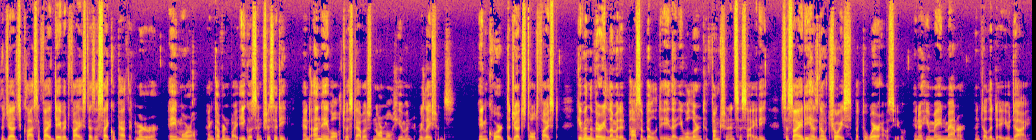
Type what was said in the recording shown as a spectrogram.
The judge classified David Feist as a psychopathic murderer, amoral, and governed by egocentricity, and unable to establish normal human relations. In court, the judge told Feist, Given the very limited possibility that you will learn to function in society, society has no choice but to warehouse you in a humane manner until the day you die.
